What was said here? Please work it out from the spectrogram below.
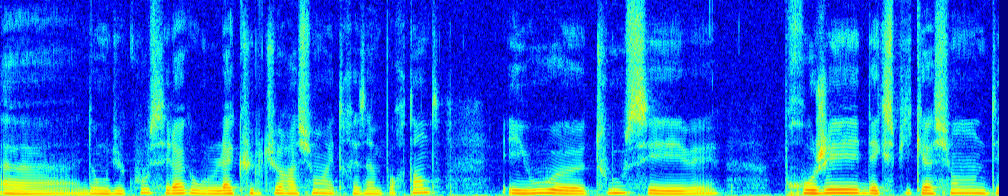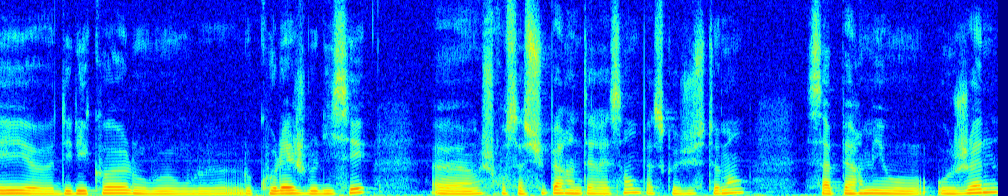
Euh, donc du coup, c'est là où l'acculturation est très importante et où euh, tous ces projets d'explication dès, l'école ou, le, collège, le lycée, je trouve ça super intéressant parce que justement, ça permet aux, aux jeunes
